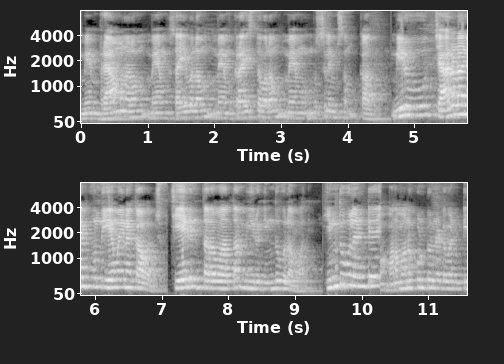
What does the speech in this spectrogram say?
మేము బ్రాహ్మణులం మేము శైవలం మేము క్రైస్తవలం మేము ముస్లింసం కాదు. మీరు చేరడానికి ముందు ఏమైనా కావచ్చు. చేరిన తర్వాత మీరు హిందువులు అవ్వాలి హిందువులంటే మనం అనుకుంటున్నటువంటి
